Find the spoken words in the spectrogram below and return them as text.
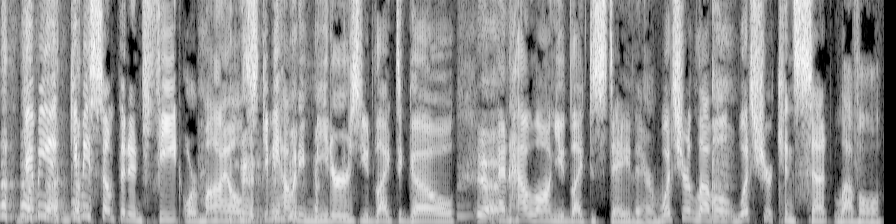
yeah. Give me give me something in feet or miles. Give me how many meters you'd like to go Yeah. and how long you'd like to stay there. What's your level? What's your consent level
